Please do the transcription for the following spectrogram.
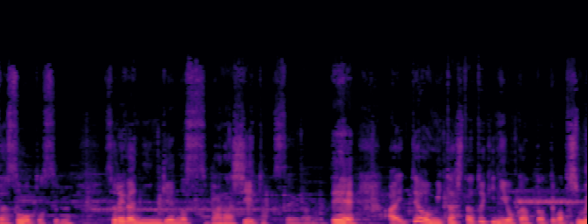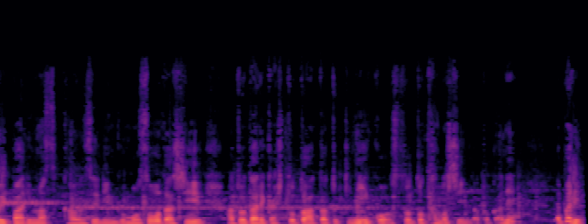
たそうとする。それが人間の素晴らしい特性なので、相手を満たした時に良かったって私もいっぱいあります。カウンセリングもそうだし、あと誰か人と会った時にこう人と楽しいんだとかね。やっぱり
